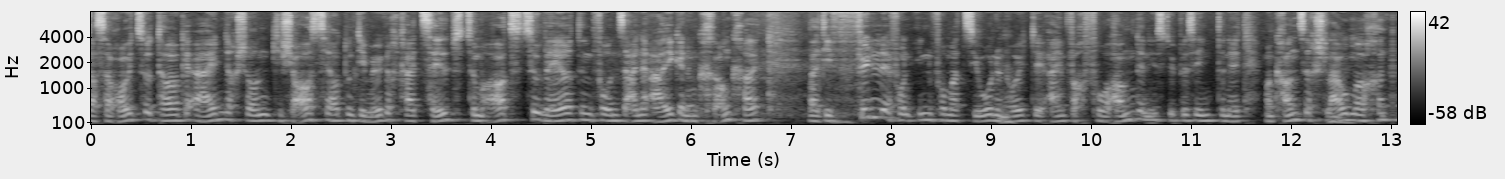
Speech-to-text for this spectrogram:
dass er heutzutage eigentlich schon die Chance hat und die Möglichkeit, selbst zum Arzt zu werden von seiner eigenen Krankheit weil die Fülle von Informationen heute einfach vorhanden ist übers Internet. Man kann sich schlau mhm. machen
